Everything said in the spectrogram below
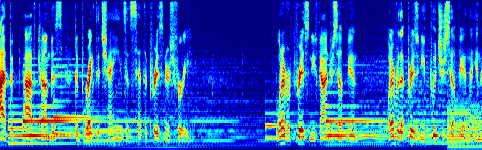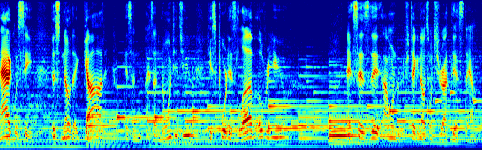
I've, I've come to, to break the chains and set the prisoners free. Whatever prison you found yourself in, whatever that prison you've put yourself in, the inadequacy, just know that God has, has anointed you. He's poured His love over you. And it says that, I want if you're taking notes, I want you to write this down.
